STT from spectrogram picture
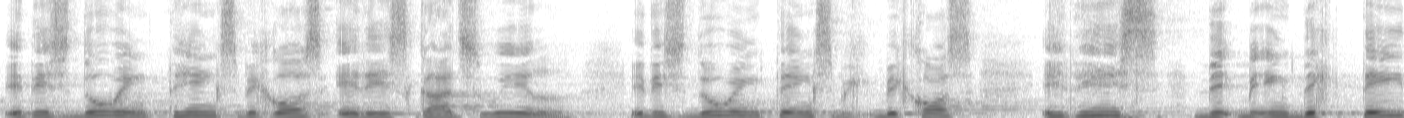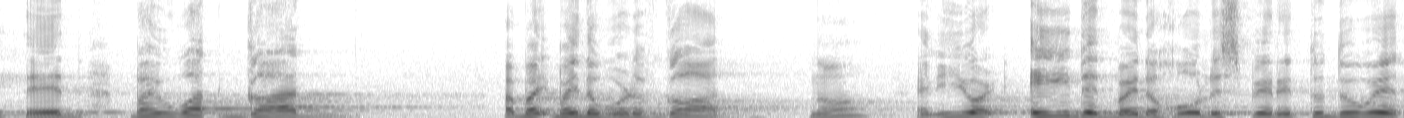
It is doing things because it is God's will. It is doing things because it is being dictated by what God uh, by, by the Word of God. No? And you are aided by the Holy Spirit to do it.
